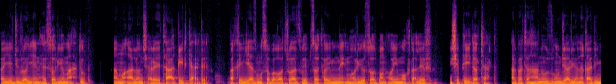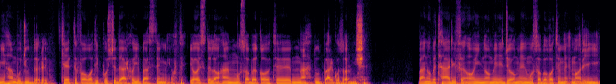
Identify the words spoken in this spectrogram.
و یه جورایی انحصاری و محدود. اما الان شرایط تغییر کرده و خیلی از مسابقات رو از وبسایت های معماری و سازمان های مختلف میشه پیدا کرد. البته هنوز اون جریان قدیمی هم وجود داره که اتفاقاتی پشت درهای بسته میافته یا اصطلاحا مسابقات محدود برگزار میشه. بنا به تعریف آینامه جامع مسابقات معماری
